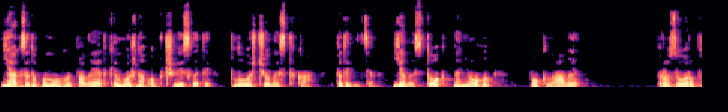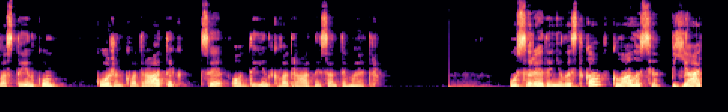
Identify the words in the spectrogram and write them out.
як за допомогою палетки можна обчислити площу листка. Подивіться, є листок, на нього поклали прозору пластинку. Кожен квадратик це 1 квадратний сантиметр. У середині листка вклалося 5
